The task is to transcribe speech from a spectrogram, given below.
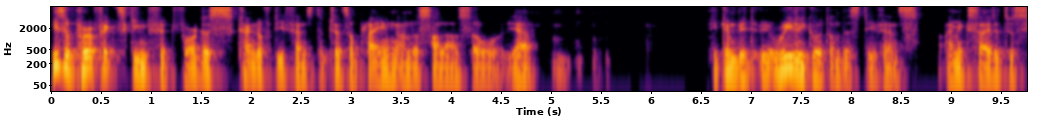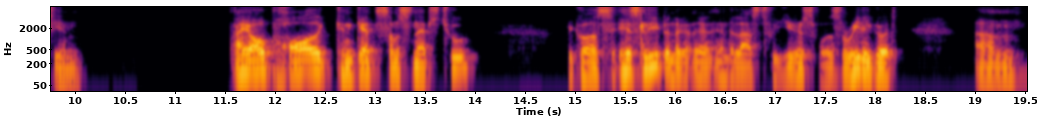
He's a perfect scheme fit for this kind of defense the Jets are playing under Saleh. So yeah, he can be really good on this defense. I'm excited to see him. I hope Hall can get some snaps too, because his sleep in the in the last two years was really good. Um,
